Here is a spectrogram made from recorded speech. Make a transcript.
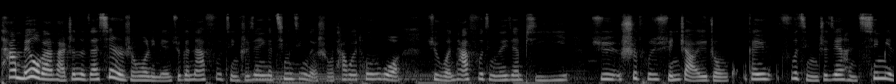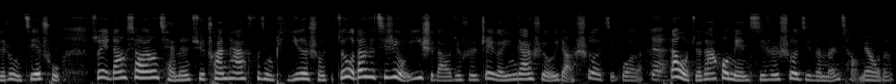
他没有办法真的在现实生活里面去跟他父亲实现一个亲近的时候，他会通过去闻他父亲的一件皮衣，去试图去寻找一种跟父亲之间很亲密的这种接触。所以当肖央前面去穿他父亲皮衣的时候，所以我当时其实有意识到，就是这个应该是有一点设计过的。对。但我觉得他后面其实设计的蛮巧妙的。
